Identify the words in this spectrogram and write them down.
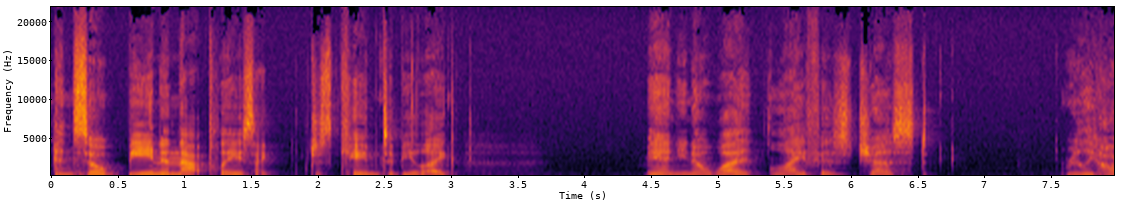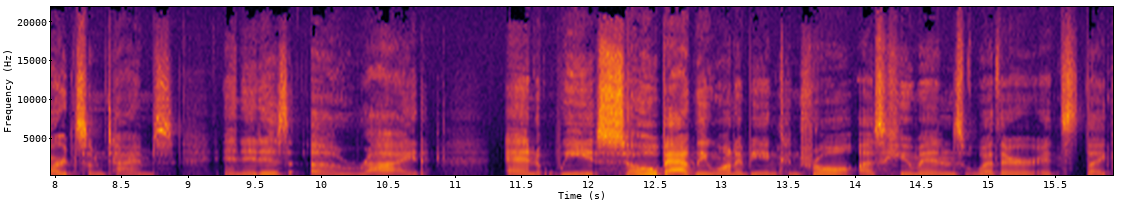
And so being in that place, I just came to be like, man, you know what? Life is just really hard sometimes, and it is a ride. And we so badly want to be in control as humans, whether it's like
